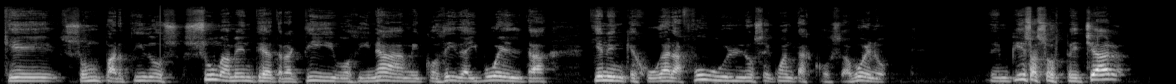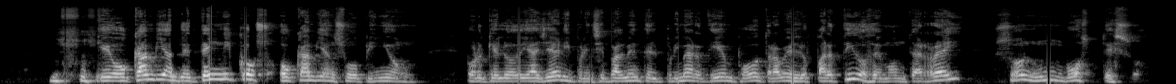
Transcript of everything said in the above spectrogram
que son partidos sumamente atractivos, dinámicos, de ida y vuelta, tienen que jugar a full, no sé cuántas cosas. Bueno, empiezo a sospechar que o cambian de técnicos o cambian su opinión. Porque lo de ayer y principalmente el primer tiempo, otra vez, los partidos de Monterrey son un bostezo.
